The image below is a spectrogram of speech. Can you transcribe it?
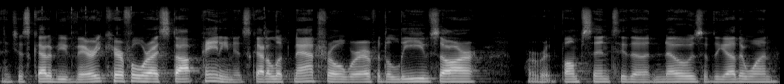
and just got to be very careful where I stop painting. It's got to look natural wherever the leaves are, where it bumps into the nose of the other one,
